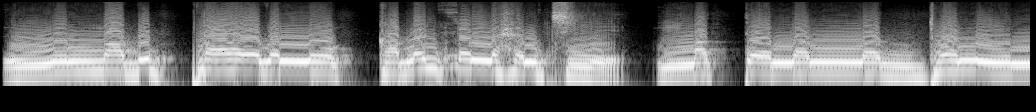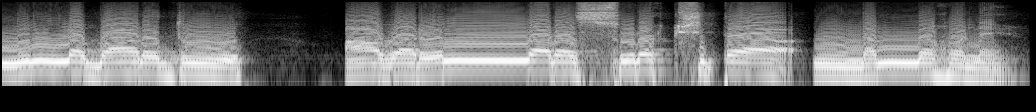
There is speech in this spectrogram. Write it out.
ನಿಮ್ಮ ಅಭಿಪ್ರಾಯವನ್ನು ಕಮೆಂಟ್ನಲ್ಲಿ ಹಂಚಿ, ಮತ್ತೆ ನಮ್ಮ ಧ್ವನಿ ನಿಲ್ಲಬಾರದು. ಅವರೆಲ್ಲರ ಸುರಕ್ಷಿತ ನಮ್ಮ ಹೊಣೆ.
